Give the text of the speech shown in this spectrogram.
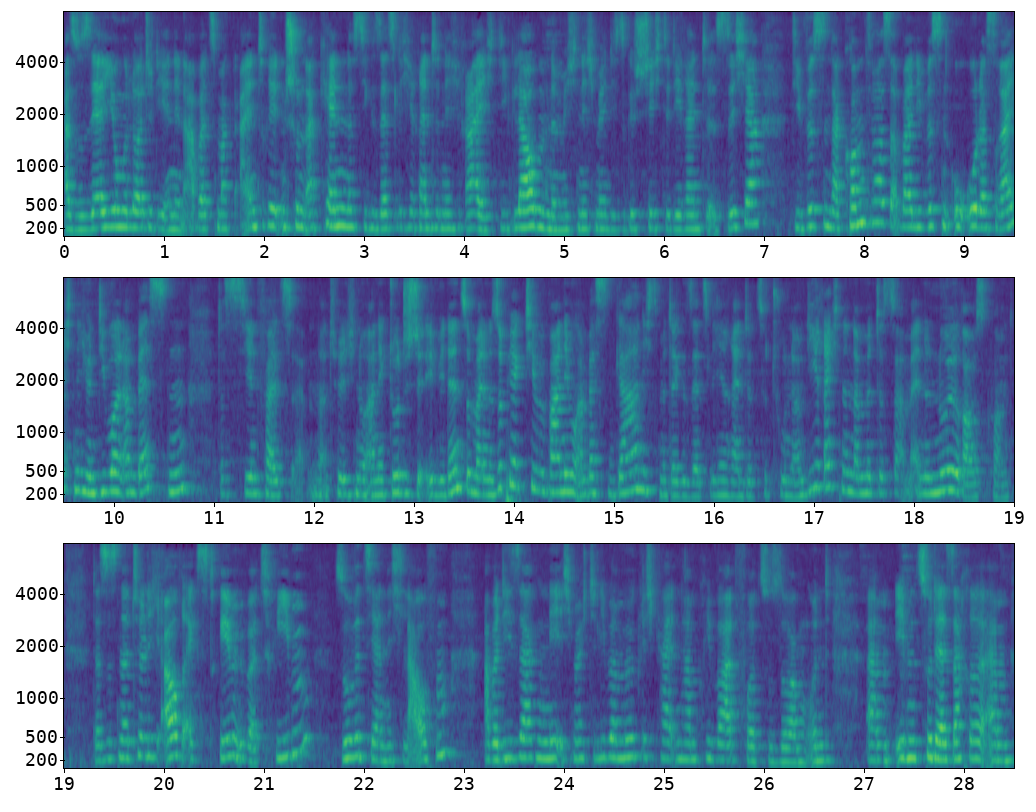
also sehr junge Leute, die in den Arbeitsmarkt eintreten, schon erkennen, dass die gesetzliche Rente nicht reicht. Die glauben nämlich nicht mehr diese Geschichte, die Rente ist sicher. Die wissen, da kommt was, aber die wissen, oh, oh, das reicht nicht. Und die wollen am besten, das ist jedenfalls natürlich nur anekdotische Evidenz und meine subjektive Wahrnehmung, am besten gar nichts mit der gesetzlichen Rente zu tun haben. Die rechnen damit, dass da am Ende null rauskommt. Das ist natürlich auch extrem übertrieben. So wird es ja nicht laufen aber die sagen, nee, ich möchte lieber Möglichkeiten haben, privat vorzusorgen. Und ähm, eben zu der Sache, ähm,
